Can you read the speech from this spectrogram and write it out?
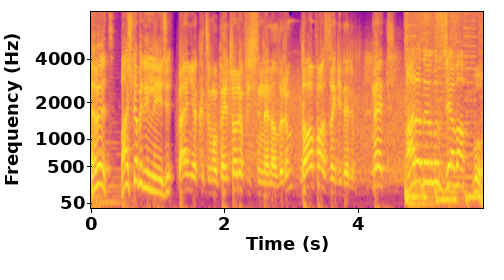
Evet, başka bir dinleyici. Ben yakıtımı petrol ofisinden alırım. Daha fazla giderim. Net. Aradığımız cevap bu.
